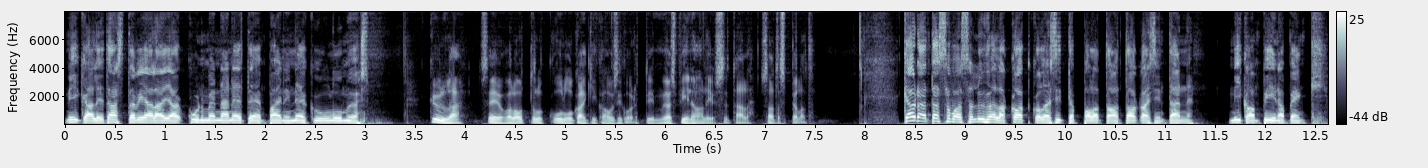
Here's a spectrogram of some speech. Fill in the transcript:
mikäli tästä vielä ja kun mennään eteenpäin, niin ne kuuluu myös. Kyllä, CHL-ottelu kuuluu kaikki kausikorttiin, myös finaali, jos se täällä saatais pelata. Käydään tässä vaiheessa lyhyellä katkolla ja sitten palataan takaisin tänne Mikan piinapenkkiin.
